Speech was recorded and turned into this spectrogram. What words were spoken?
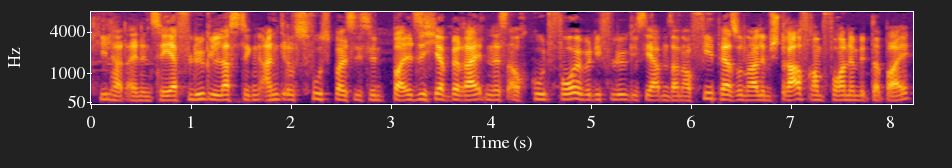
Kiel hat einen sehr flügellastigen Angriffsfußball. Sie sind ballsicher, bereiten es auch gut vor über die Flügel. Sie haben dann auch viel Personal im Strafraum vorne mit dabei.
